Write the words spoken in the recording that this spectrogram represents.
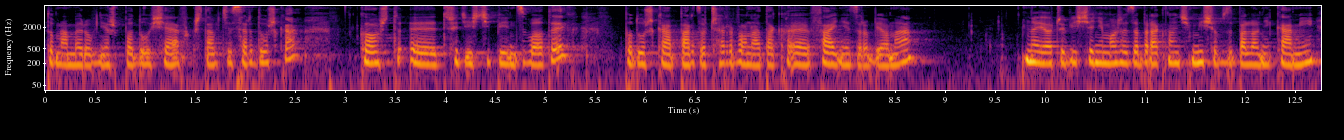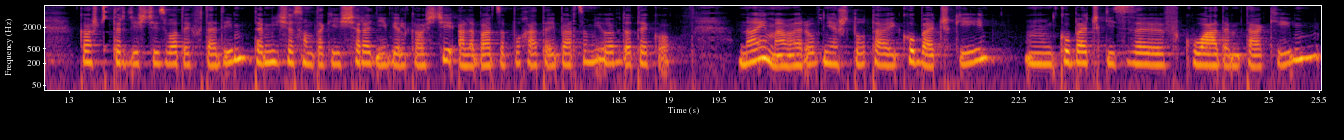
Tu mamy również podusie w kształcie serduszka, koszt y, 35 zł. Poduszka bardzo czerwona, tak e, fajnie zrobiona. No i oczywiście nie może zabraknąć misiów z balonikami. Koszt 40 zł w Tedim. Te misie są takiej średniej wielkości, ale bardzo puchate i bardzo miłe w dotyku. No i mamy również tutaj kubeczki. Mm, Kubeczki z wkładem takim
